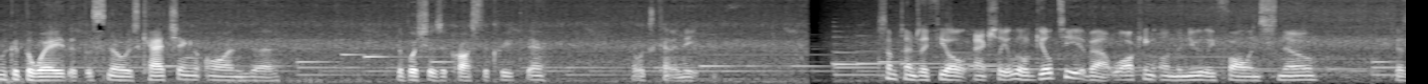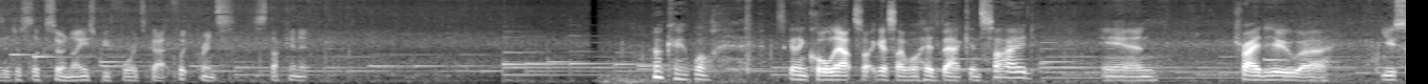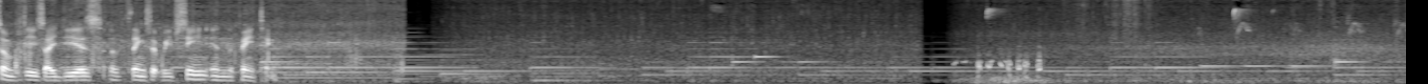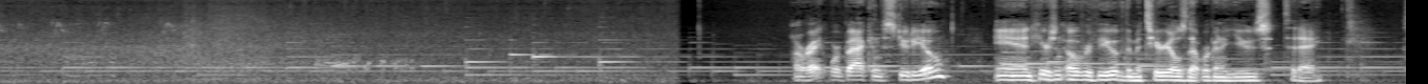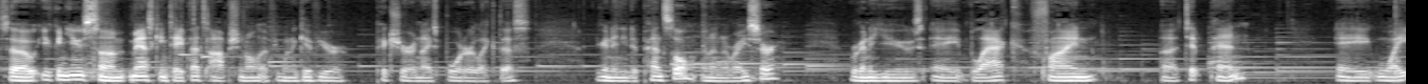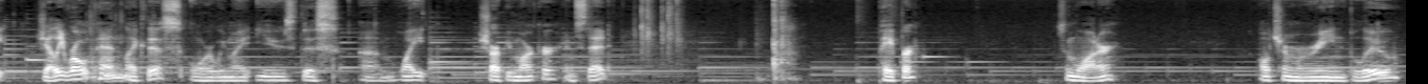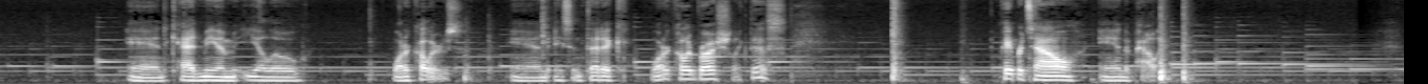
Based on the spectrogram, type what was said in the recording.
Look at the way that the snow is catching on the, the bushes across the creek there. That looks kind of neat. Sometimes I feel actually a little guilty about walking on the newly fallen snow because it just looks so nice before it's got footprints stuck in it. Okay, well, it's getting cold out, so I guess I will head back inside and try to uh, use some of these ideas of things that we've seen in the painting. All right, we're back in the studio and here's an overview of the materials that we're going to use today. So you can use some masking tape, that's optional if you want to give your picture a nice border like this. You're going to need a pencil and an eraser. We're going to use a black fine uh, tip pen, a white Gelly Roll pen like this, or we might use this um, white Sharpie marker instead. Paper, some water, ultramarine blue, and cadmium yellow watercolors and a synthetic watercolor brush like this, paper towel, and a palette.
